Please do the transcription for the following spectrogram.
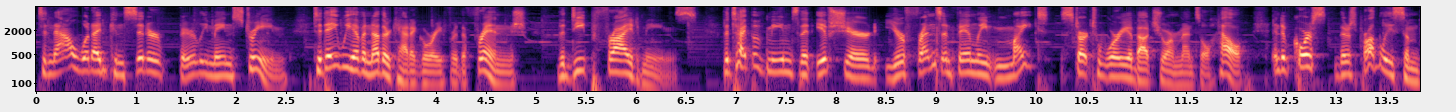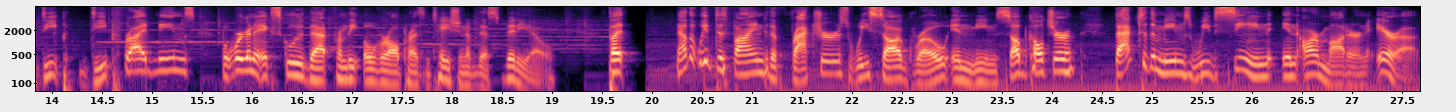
to now what I'd consider fairly mainstream. Today we have another category for the fringe, the deep fried memes. The type of memes that, if shared, your friends and family might start to worry about your mental health. And of course, there's probably some deep, deep fried memes, but we're going to exclude that from the overall presentation of this video. But now that we've defined the fractures we saw grow in meme subculture, back to the memes we've seen in our modern era.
